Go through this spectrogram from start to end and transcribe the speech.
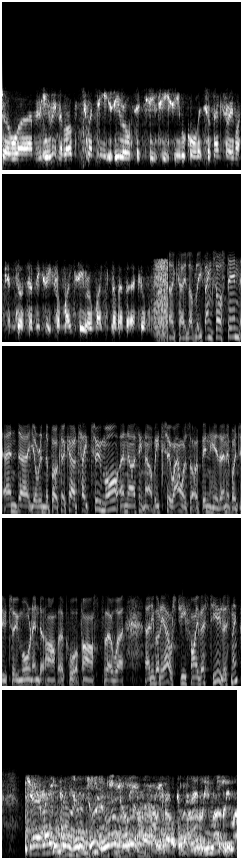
So um, you're in the log. 2006 UTC, we'll call it. So thanks very much, and uh, 73 from Mike Zero, Mike November Echo. Okay, lovely. Thanks, Austin, and uh, you're in the book. Okay, I'll take two more, and I think that'll be two hours that I've been here then if I do two more and end at half a quarter past. So, uh, anybody else? G5STU listening? Germany Lima Lima.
